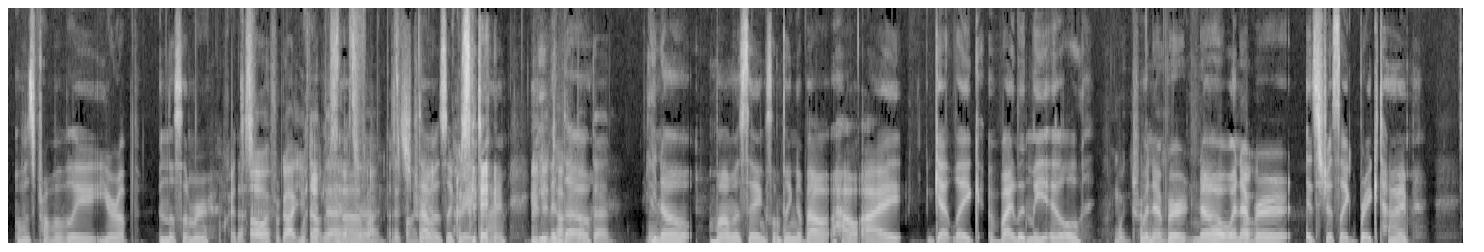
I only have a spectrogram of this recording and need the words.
was probably Europe in the summer. okay, that's Oh, I forgot you Without did us, that. that's yeah, fine, that's fine. true. That was a I'm just great time. You did even talk though- about that. Yeah. You know, mom was saying something about how I get like violently ill When whenever no, whenever oh. it's just like break time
